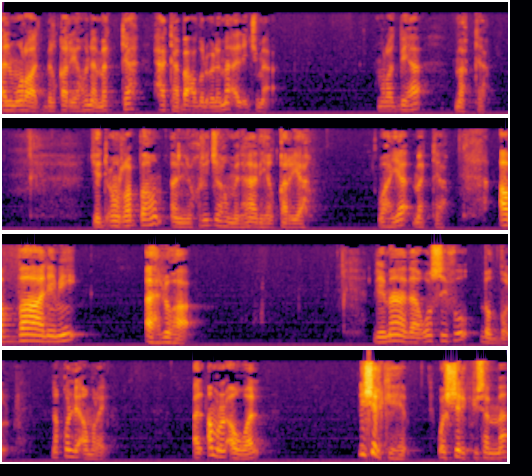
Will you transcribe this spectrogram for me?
المراد بالقرية هنا مكة حكى بعض العلماء الإجماع. المراد بها مكة. يدعون ربهم أن يخرجهم من هذه القرية وهي مكة. الظالم أهلها. لماذا وصفوا بالظلم؟ نقول لأمرين. الأمر الأول لشركهم والشرك يسمى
